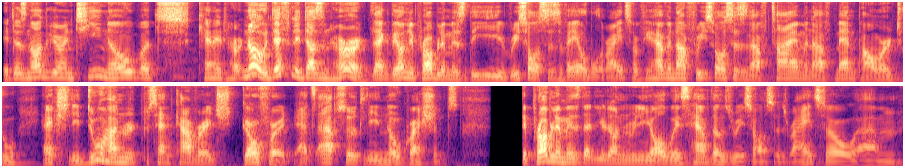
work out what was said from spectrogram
It does not guarantee no, but can it hurt? No, it definitely doesn't hurt. Like the only problem is the resources available, right? So if you have enough resources, enough time, enough manpower to actually do 100% coverage, go for it. That's absolutely no questions. The problem is that you don't really always have those resources, right? So um,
